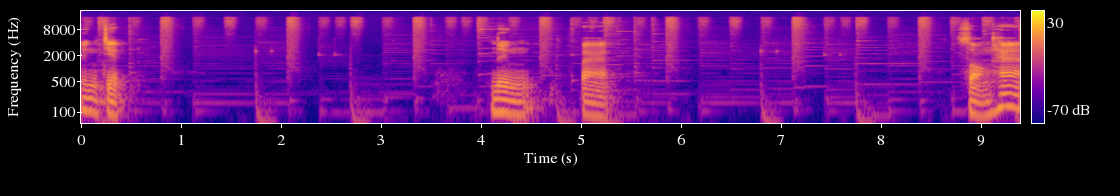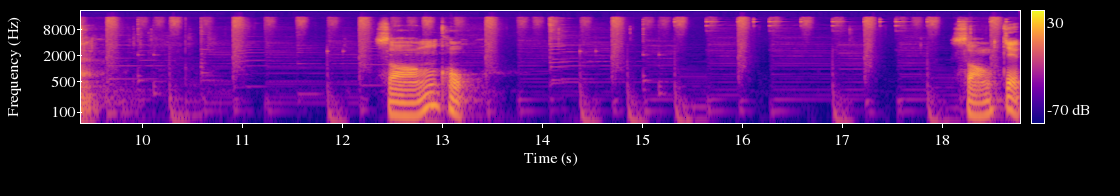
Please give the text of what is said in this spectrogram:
1 7 1 8 2 5 สองหกสองเจ็ด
